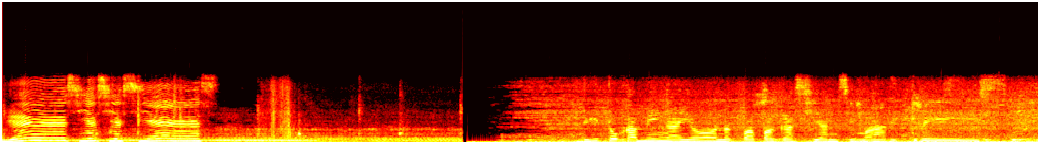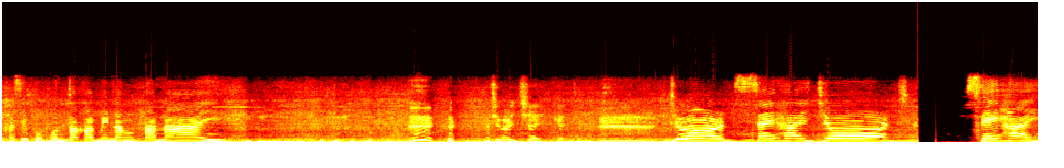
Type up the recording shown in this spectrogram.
Yes, yes, yes, yes. Dito kami ngayon, nagpapagas yan si Mary Grace. Kasi pupunta kami ng Tanay. George, ay ka dyan. George, say hi George. Say hi.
